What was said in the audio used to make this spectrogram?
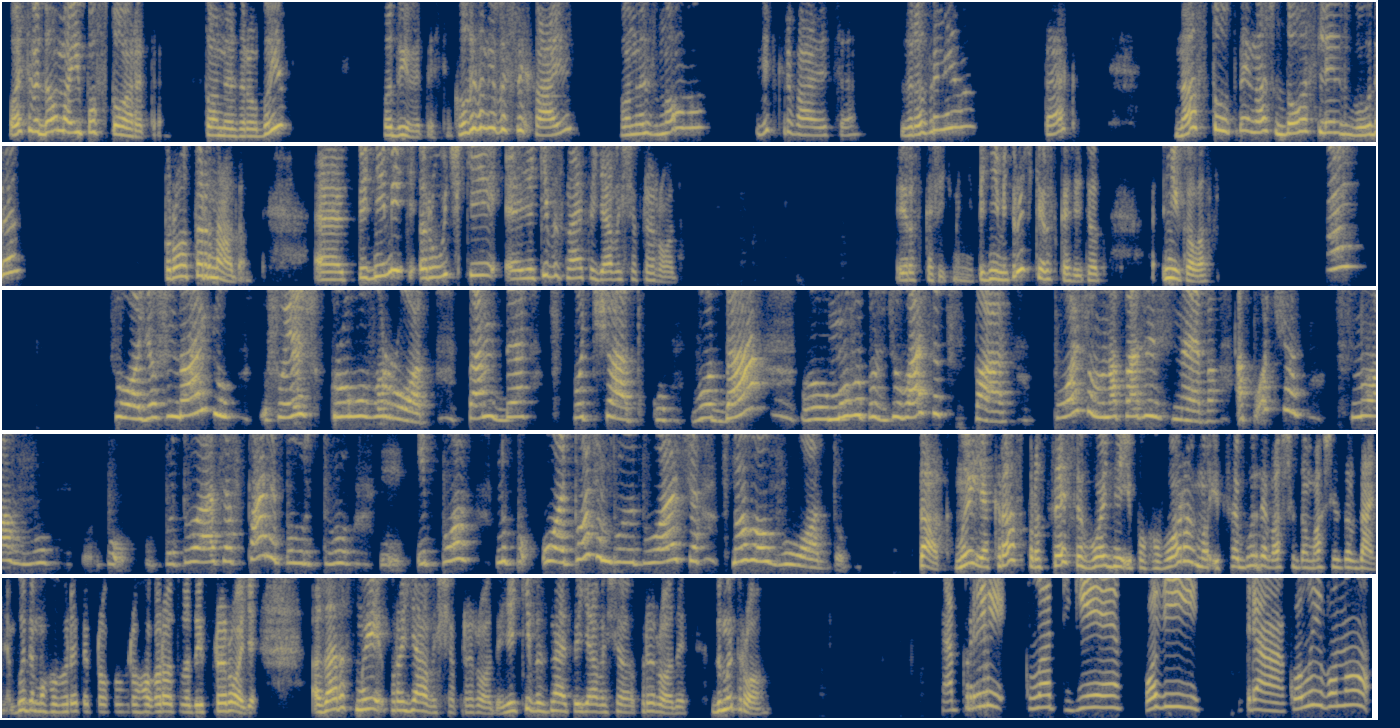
Ось ви вдома і повторите. Хто не зробив, подивитеся. Коли вони висихають, вони знову відкриваються. Зрозуміло? Так? Наступний наш дослід буде про торнадо. Е, підніміть ручки, е, які ви знаєте явища природи. І розкажіть мені. Підніміть ручки і розкажіть. От Ніколас. Що, я знаю, що є круговорот, там, де спочатку вода е, може перетворюватися в пар, потім вона падає з неба, а потім знову перетворюється в пар і, і, і по, ну, по- ой, потім перетворюється знову в воду. Так, ми якраз про це сьогодні і поговоримо, і це буде ваше домашнє завдання. Будемо говорити про круговорот води в природі. А зараз ми про явища природи. Які ви знаєте явища природи? Дмитро, Наприклад, є повітря. Коли воно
